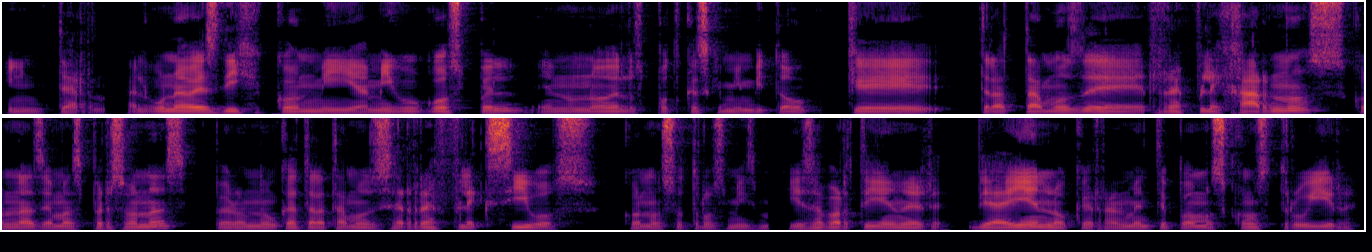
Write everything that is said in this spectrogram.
interno. Alguna vez dije con mi amigo Gospel en uno de los podcasts que me invitó que tratamos de reflejarnos con las demás personas, pero nunca tratamos de ser reflexivos con nosotros mismos. Y es a partir de ahí en lo que realmente podemos construir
